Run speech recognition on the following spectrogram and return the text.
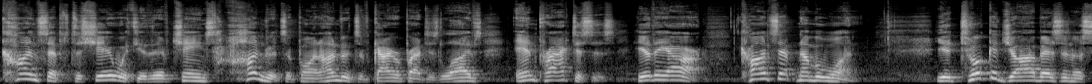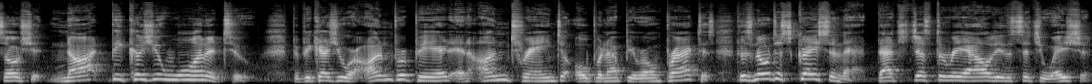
concepts to share with you that have changed hundreds upon hundreds of chiropractors' lives and practices. Here they are. Concept number one you took a job as an associate not because you wanted to, but because you were unprepared and untrained to open up your own practice. There's no disgrace in that. That's just the reality of the situation.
